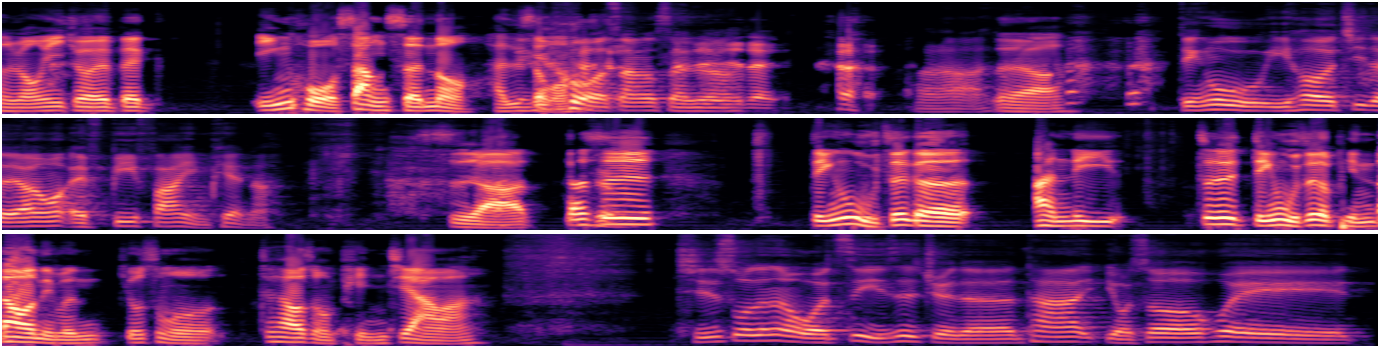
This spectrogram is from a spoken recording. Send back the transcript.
很容易就会被。引火上身哦，还是什么？引火上身啊！对对对，好啦，对啊，顶五以后记得要用 FB 发影片啊。是啊，但是顶五这个案例，这是顶五这个频道，你们有什么对他有什么评价吗？其实说真的，我自己是觉得他有时候会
